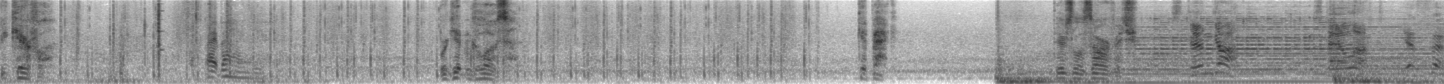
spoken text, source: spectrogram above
Be careful. Right behind you. We're getting close. Get back. There's Lazarevic. Stand guard. Stay alert. Yes, sir.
